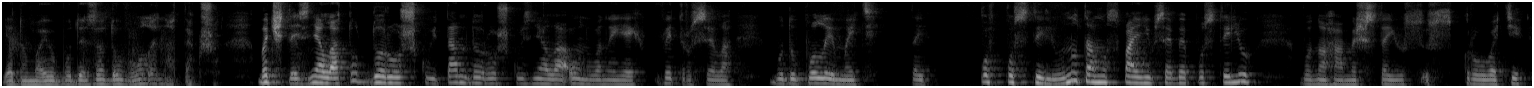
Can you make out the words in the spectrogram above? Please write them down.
я думаю, буде задоволена. Так що, бачите, зняла тут дорожку і там дорожку зняла. Он вони, я їх витрусила, буду поли мить та й постелю. Ну, там у спальні в себе постелю, бо ногами ж стаю з, з кроваті.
